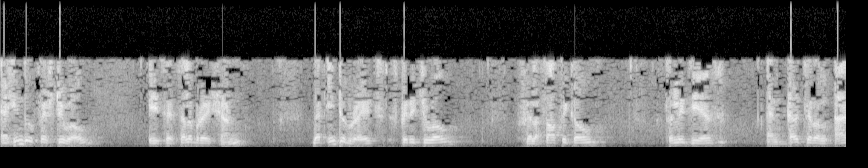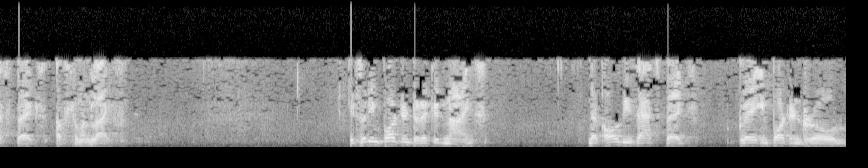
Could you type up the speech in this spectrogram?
A Hindu festival is a celebration that integrates spiritual, philosophical, religious, and cultural aspects of human life. It's very important to recognize that all these aspects play important role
